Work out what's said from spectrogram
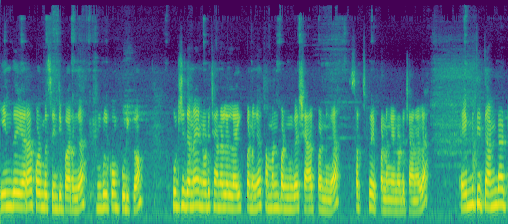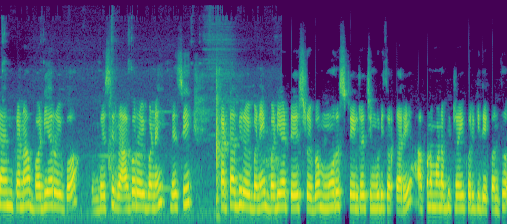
இந்த இறா குழம்பு செஞ்சு பாருங்கள் உங்களுக்கும் பிடிக்கும். பிடிச்சதுன்னா என்னோடய சேனலை லைக் பண்ணுங்கள் கமெண்ட் பண்ணுங்கள் ஷேர் பண்ணுங்கள் சப்ஸ்கிரைப் பண்ணுங்கள் என்னோடய சேனலை எମିତି தண்டா டைம் படியா ரொய்போ பெசி ராக ரொய்பனை பெசி ରହିବ ନାହିଁ ବେଶୀ ଖଟା ବି ରହିବ ନାହିଁ ବଢ଼ିଆ ଟେଷ୍ଟ ରହିବ ମୋର ଷ୍ଟାଇଲ୍ର ଚିଙ୍ଗୁଡ଼ି ତରକାରୀ ଆପଣମାନେ ବି ଟ୍ରାଏ କରିକି ଦେଖନ୍ତୁ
